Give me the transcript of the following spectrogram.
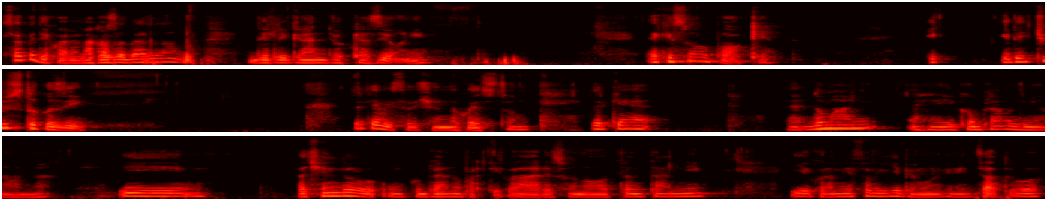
Sapete qual è la cosa bella delle grandi occasioni? È che sono poche. ed è giusto così. Perché vi sto dicendo questo? Perché eh, domani è il compleanno di mia nonna e facendo un compleanno particolare, sono 80 anni, io con la mia famiglia abbiamo organizzato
